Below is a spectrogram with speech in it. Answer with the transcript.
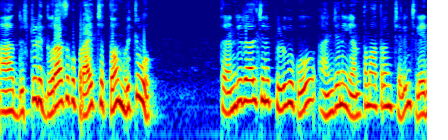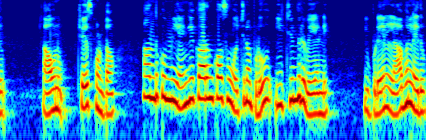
ఆ దుష్టుడి దురాశకు ప్రాయశ్చిత్తం మృత్యువు. తండ్రి రాల్చిన పిడుగుకు అంజని ఎంతమాత్రం చలించలేదు. అవును చేసుకుంటాం. అందుకు మీ అంగీకారం కోసం వచ్చినప్పుడు ఈ చిందులు వేయండి. ఇప్పుడేం లాభం లేదు.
